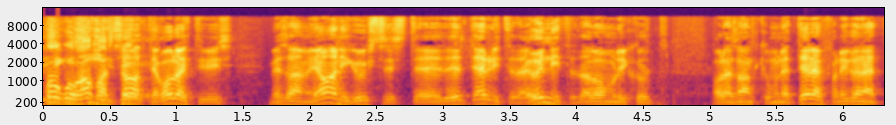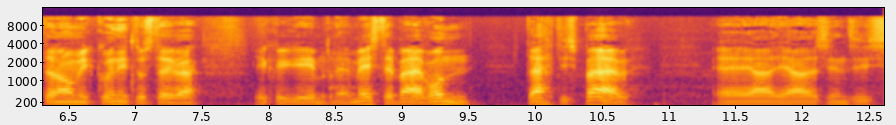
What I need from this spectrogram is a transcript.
kogu rahvast saate kollektiivis me saame Jaaniga üksteist tervitada ja õnnitleda loomulikult, olen saanud ka mõned telefonikõned täna hommikul õnnitlustega, ikkagi meestepäev on tähtis päev ja, ja see on siis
